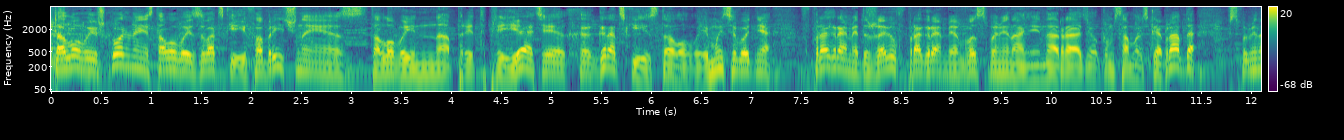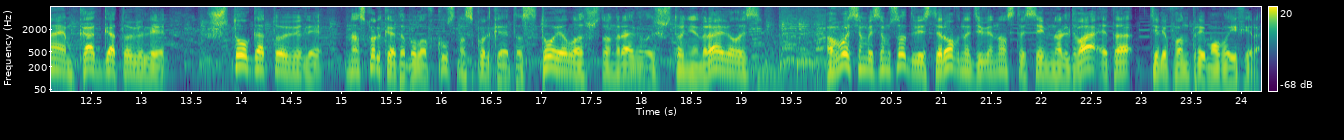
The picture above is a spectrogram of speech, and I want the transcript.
Столовые школьные, столовые заводские фабричные, столовые на предприятиях, городские столовые. Мы сегодня в программе «Дежавю», в программе воспоминаний на радио «Комсомольская правда» вспоминаем, как готовили что готовили, насколько это было вкусно, сколько это стоило, что нравилось, что не нравилось. 8 800 200 ровно 9702. Это телефон прямого эфира.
